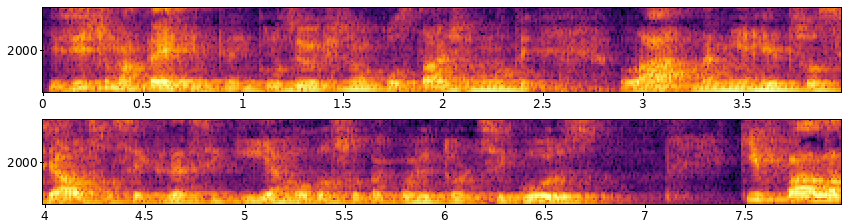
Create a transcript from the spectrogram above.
Existe uma técnica, inclusive eu fiz uma postagem ontem lá na minha rede social, se você quiser seguir, arroba supercorretor de seguros, que fala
